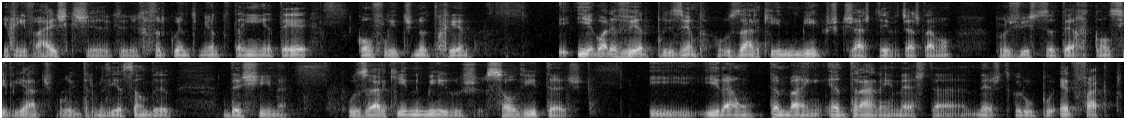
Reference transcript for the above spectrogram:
e rivais, que, que frequentemente têm até conflitos no terreno. E agora ver, por exemplo, os arqui-inimigos que já, esteve, já estavam, pelos vistos, até reconciliados por intermediação da China, os arqui-inimigos sauditas e Irão também entrarem nesta, neste grupo, é de facto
